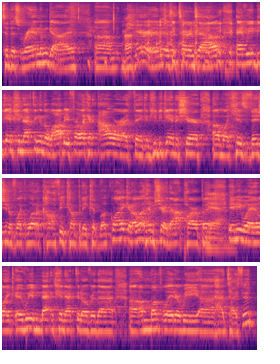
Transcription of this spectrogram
to this random guy, um, Jared, as it turns out, and we began connecting in the lobby for like an hour, I think, and he began to share um, like his vision of like what a coffee company could look like, and I'll let him share that part. But Yeah. anyway, like we had met and connected over that. Uh, a month later, we uh, had Thai food.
